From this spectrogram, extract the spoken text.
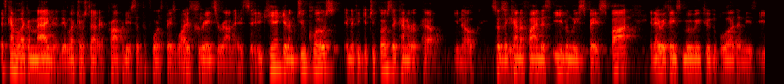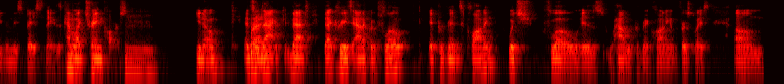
it's kind of like a magnet, the electrostatic properties that the fourth phase water creates around it. It's, you can't get them too close. And if you get too close, they kind of repel, you know? So I they see. kind of find this evenly spaced spot and everything's moving through the blood in these evenly spaced things. It's kind of like train cars, mm. you know? And right. so that, that, that creates adequate flow. It prevents clotting, which flow is how we prevent clotting in the first place. Um,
